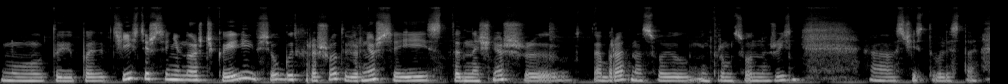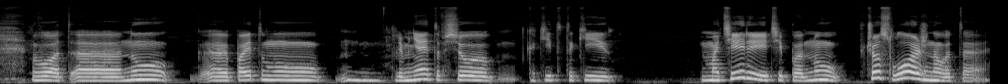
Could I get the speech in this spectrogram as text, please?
Ну, ты почистишься немножечко, и все будет хорошо, ты вернешься и начнешь э, обратно свою информационную жизнь с чистого листа. Вот, э, ну, э, поэтому для меня это все какие-то такие материи, типа, ну, что сложного-то?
